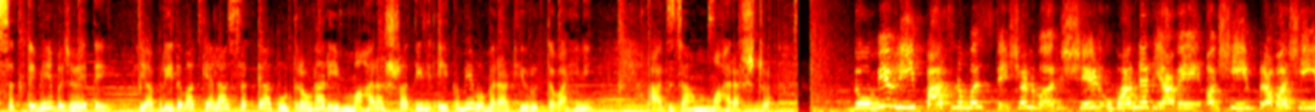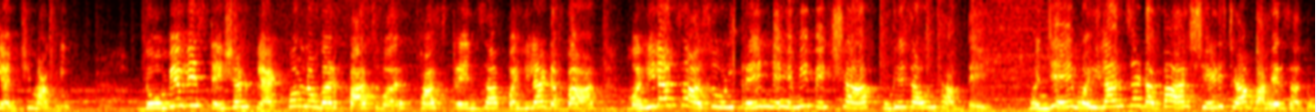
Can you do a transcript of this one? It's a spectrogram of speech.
सत्यमेव जयते. या ब्रीद वाक्याला सत्यात उतरवणारी महाराष्ट्रातील एकमेव मराठी वृत्तवाहिनी. आजचा महाराष्ट्र. डोंबिवली पाच नंबर स्टेशनवर शेड उभारण्यात यावे अशी प्रवाशी यांची मागणी. डोंबिवली स्टेशन प्लॅटफॉर्म नंबर पाच वर फास्ट ट्रेनचा पहिला डब्बा महिलांचा असून ट्रेन नेहमीपेक्षा पुढे जाऊन थांबते. म्हणजे महिलांचा डब्बा शेडच्या बाहेर जातो.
